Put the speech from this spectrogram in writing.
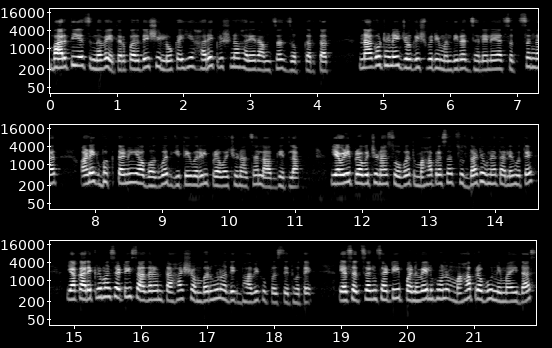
भारतीयच नव्हे तर परदेशी लोकही हरे कृष्ण हरे रामचा जप करतात. नागोठणे जोगेश्वरी मंदिरात झालेल्या या सत्संगात अनेक भक्तांनी या भगवद्गीतेवरील प्रवचनाचा लाभ घेतला. यावेळी प्रवचनासोबत महाप्रसाद सुद्धा ठेवण्यात आले होते. या कार्यक्रमासाठी साधारणतः शंभरहून अधिक भाविक उपस्थित होते. या सत्संगसाठी पनवेलहून महाप्रभू निमाईदास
